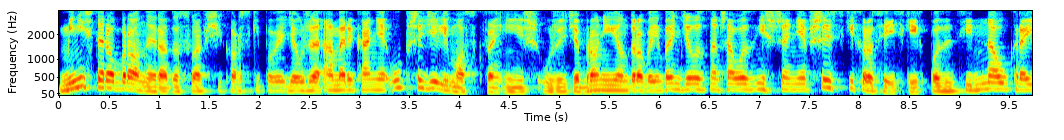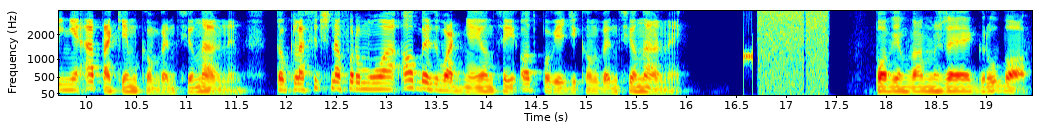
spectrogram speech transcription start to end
Minister obrony Radosław Sikorski powiedział, że Amerykanie uprzedzili Moskwę, iż użycie broni jądrowej będzie oznaczało zniszczenie wszystkich rosyjskich pozycji na Ukrainie atakiem konwencjonalnym. To klasyczna formuła obezwładniającej odpowiedzi konwencjonalnej. Powiem wam, że grubo.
